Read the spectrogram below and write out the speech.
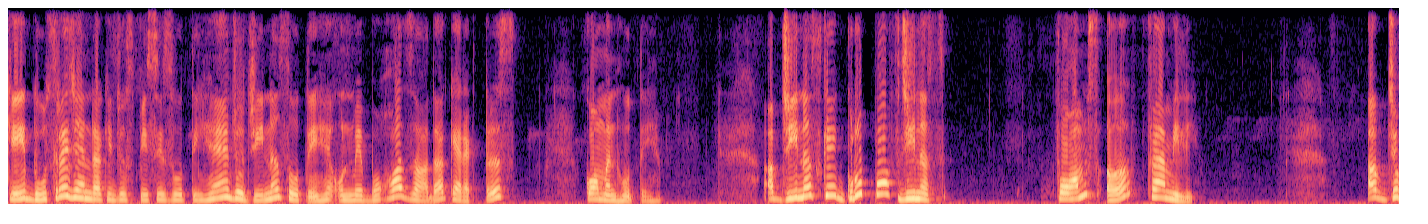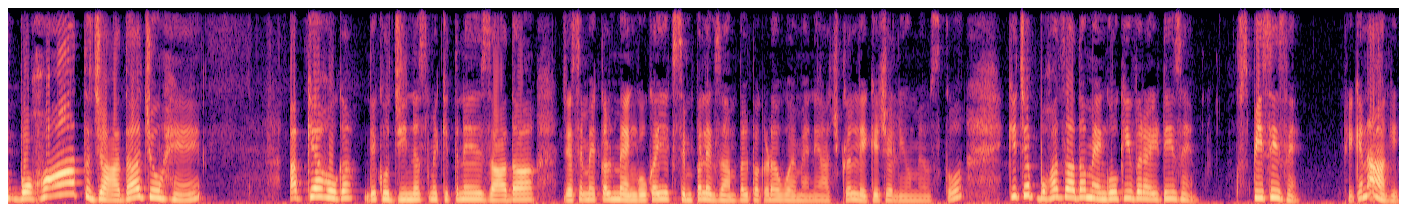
कि दूसरे जेनरा की जो स्पीसीज होती हैं, जो जीनस होते हैं, उनमें बहुत ज़्यादा कैरेक्टर्स कॉमन होते हैं। अब जीनस के group of genus forms a family अब जब बहुत ज़्यादा जो हैं अब क्या होगा? देखो जीनस में कितने ज़्यादा जैसे मैं कल मैंगो का ही एक सिंपल एग्जांपल पकड़ा हुआ है मैंने आजकल लेके चली हूँ मैं उसको कि जब बहुत ज़्यादा मैंगो की वैरायटीज़ हैं स्पीसीज़ हैं ठीक है ना आगे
